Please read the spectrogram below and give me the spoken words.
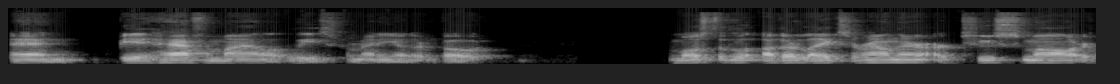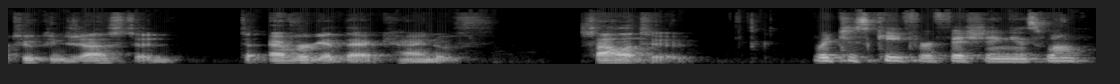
and be a half a mile at least from any other boat. Most of the other lakes around there are too small or too congested to ever get that kind of solitude. Which is key for fishing as well.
